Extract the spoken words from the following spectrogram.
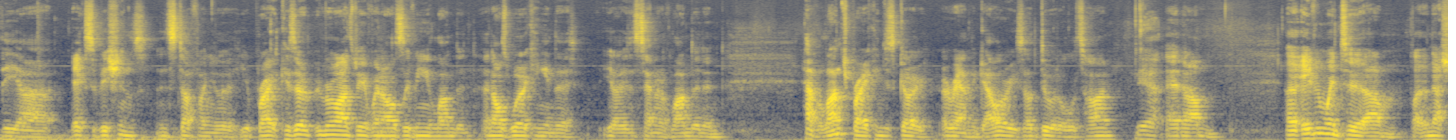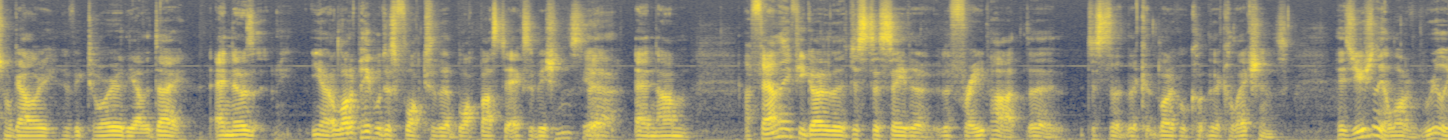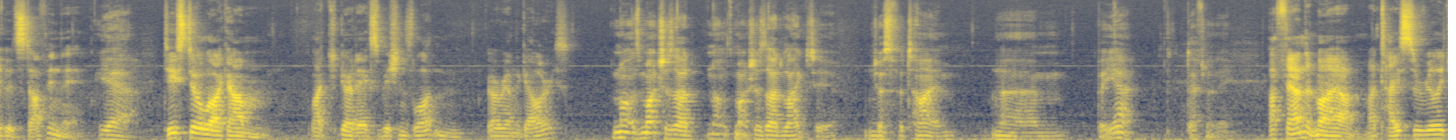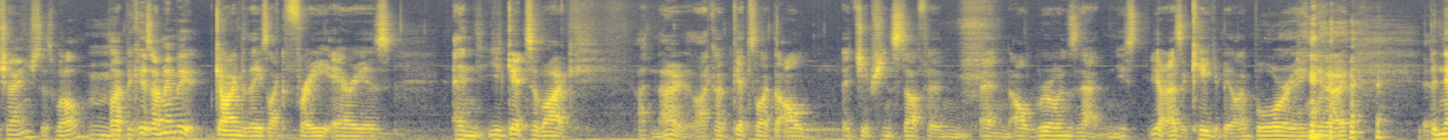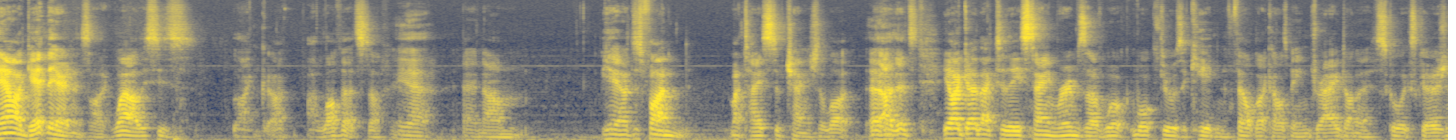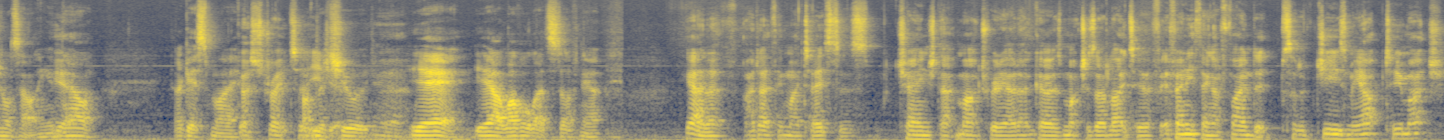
the uh, exhibitions and stuff on your your break because it reminds me of when I was living in London and I was working in the you know in the centre of London and have a lunch break and just go around the galleries. I'd do it all the time. Yeah. And um, I even went to um, like the National Gallery of Victoria the other day, and there was, you know, a lot of people just flock to the blockbuster exhibitions. Yeah. And um, I found that if you go to the just to see the the free part, the just the, the local co- the collections, there's usually a lot of really good stuff in there. Yeah. Do you still like um like go to exhibitions a lot and go around the galleries? Not as much as I'd not as much as I'd like to, Mm. just for time. Mm. Um, but yeah, definitely. I found that my um, my tastes have really changed as well. Mm. Like because I remember going to these like free areas, and you get to like I don't know, like I get to like the old Egyptian stuff and and old ruins and that, and you you know as a kid you'd be like boring, you know. But now I get there and it's like wow, this is like I, I love that stuff. Yeah. and um, yeah, I just find my tastes have changed a lot. Uh, Yeah. it's, you know, I go back to these same rooms I've walked, walked through as a kid and felt like I was being dragged on a school excursion or something, and Yeah. now I guess my Go straight to I'm matured. Yeah. yeah, yeah, I love all that stuff now. Yeah. I don't, I don't think my taste has changed that much. Really, I don't go as much as I'd like to. If, if anything, I find it sort of G's me up too much.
